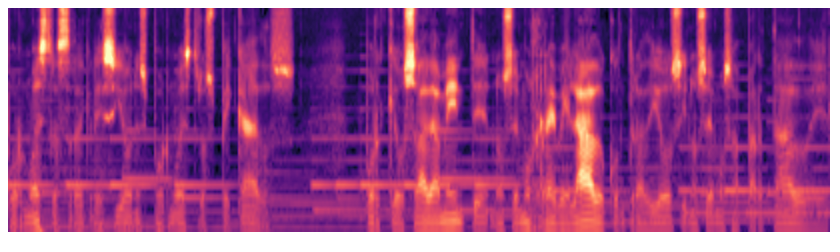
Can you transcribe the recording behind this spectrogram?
por nuestras transgresiones, por nuestros pecados, porque osadamente nos hemos rebelado contra Dios y nos hemos apartado de Él.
